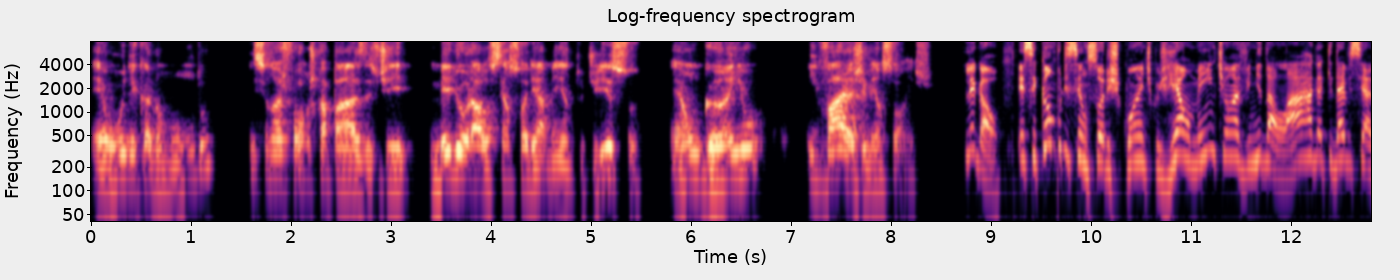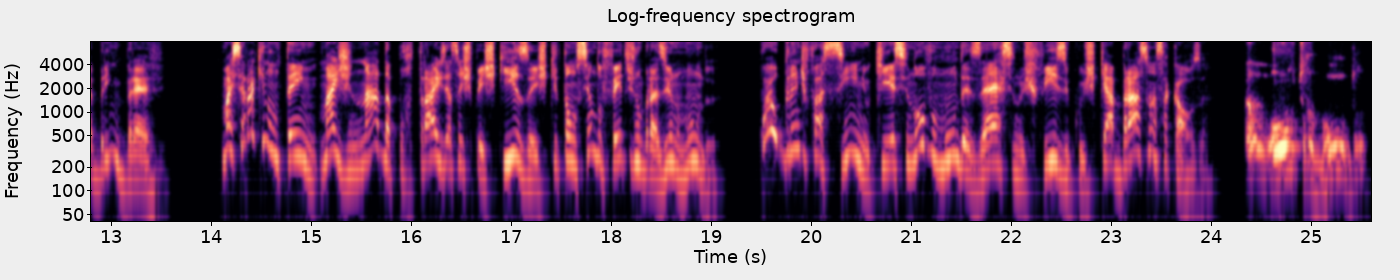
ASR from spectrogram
é única no mundo, e se nós formos capazes de melhorar o sensoriamento disso, é um ganho em várias dimensões. Legal. Esse campo de sensores quânticos realmente é uma avenida larga que deve se abrir em breve. Mas será que não tem mais nada por trás dessas pesquisas que estão sendo feitas no Brasil e no mundo? Qual é o grande fascínio que esse novo mundo exerce nos físicos que abraçam essa causa? É um outro mundo,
